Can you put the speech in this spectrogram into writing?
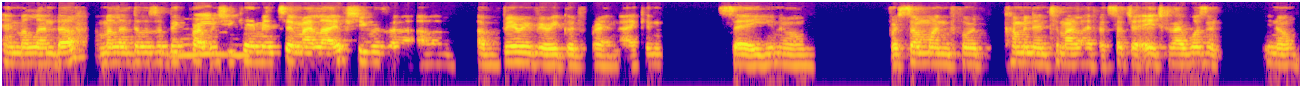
and Melinda. Melinda was a big part when she came into my life. She was a, a, a very, very good friend. I can say, you know, for someone for coming into my life at such an age, because I wasn't, you know,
